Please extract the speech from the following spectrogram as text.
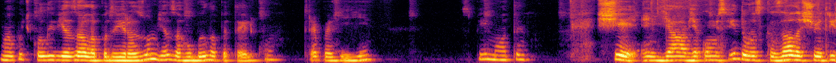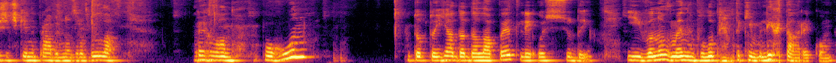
Мабуть, коли в'язала по дві разом, я загубила петельку. Треба її спіймати. Ще я в якомусь відео сказала, що я трішечки неправильно зробила реглан погон. Тобто я додала петлі ось сюди. І воно в мене було прям таким ліхтариком.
